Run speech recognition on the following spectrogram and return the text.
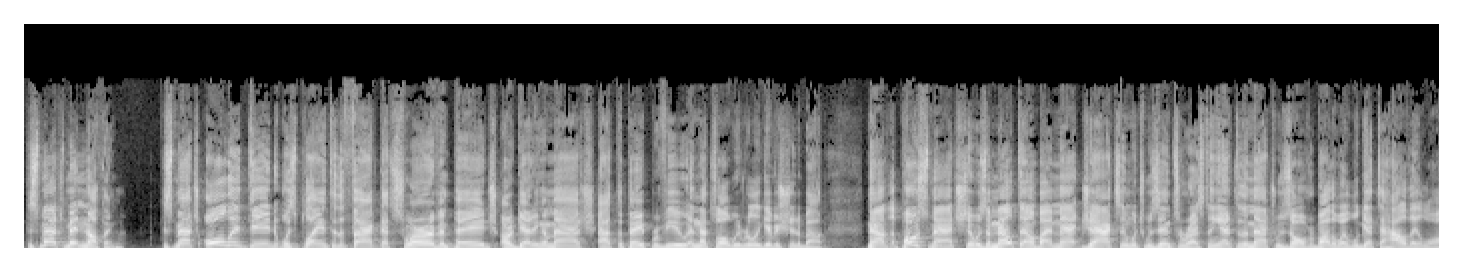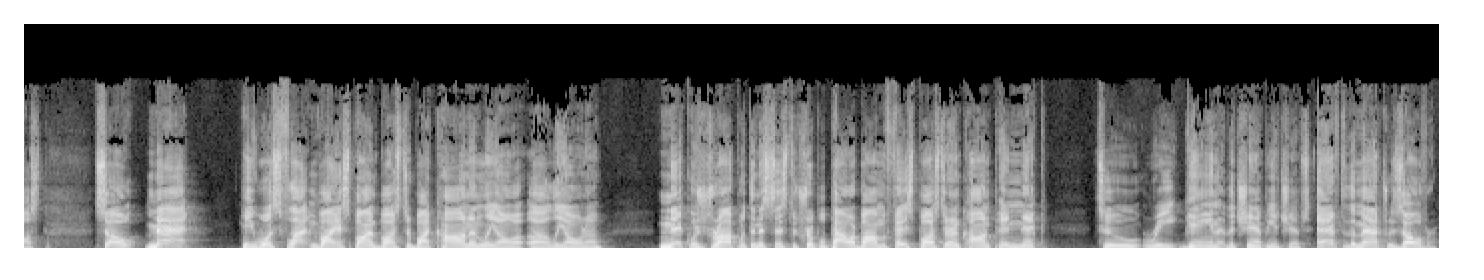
This match meant nothing. This match, all it did was play into the fact that Swerve and Page are getting a match at the pay per view, and that's all we really give a shit about. Now, the post match, there was a meltdown by Matt Jackson, which was interesting. After the match was over, by the way, we'll get to how they lost. So, Matt, he was flattened by a spine buster by Kaun and Leo, uh, Liona. Nick was dropped with an assisted triple power bomb, a face buster, and Kaun pinned Nick to regain the championships. After the match was over,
